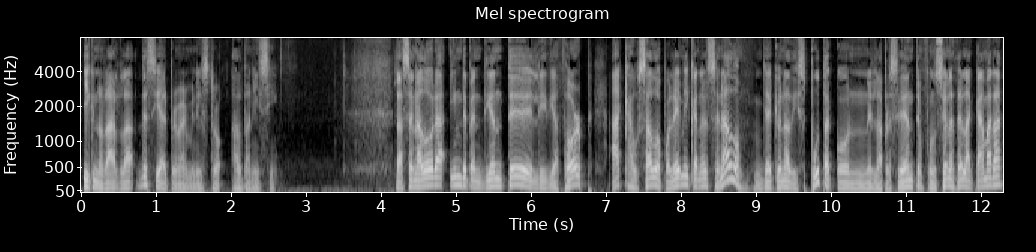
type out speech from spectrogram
ignorarla, decía el primer ministro Albanese. La senadora independiente Lydia Thorpe ha causado polémica en el Senado, ya que una disputa con la presidenta en funciones de la Cámara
